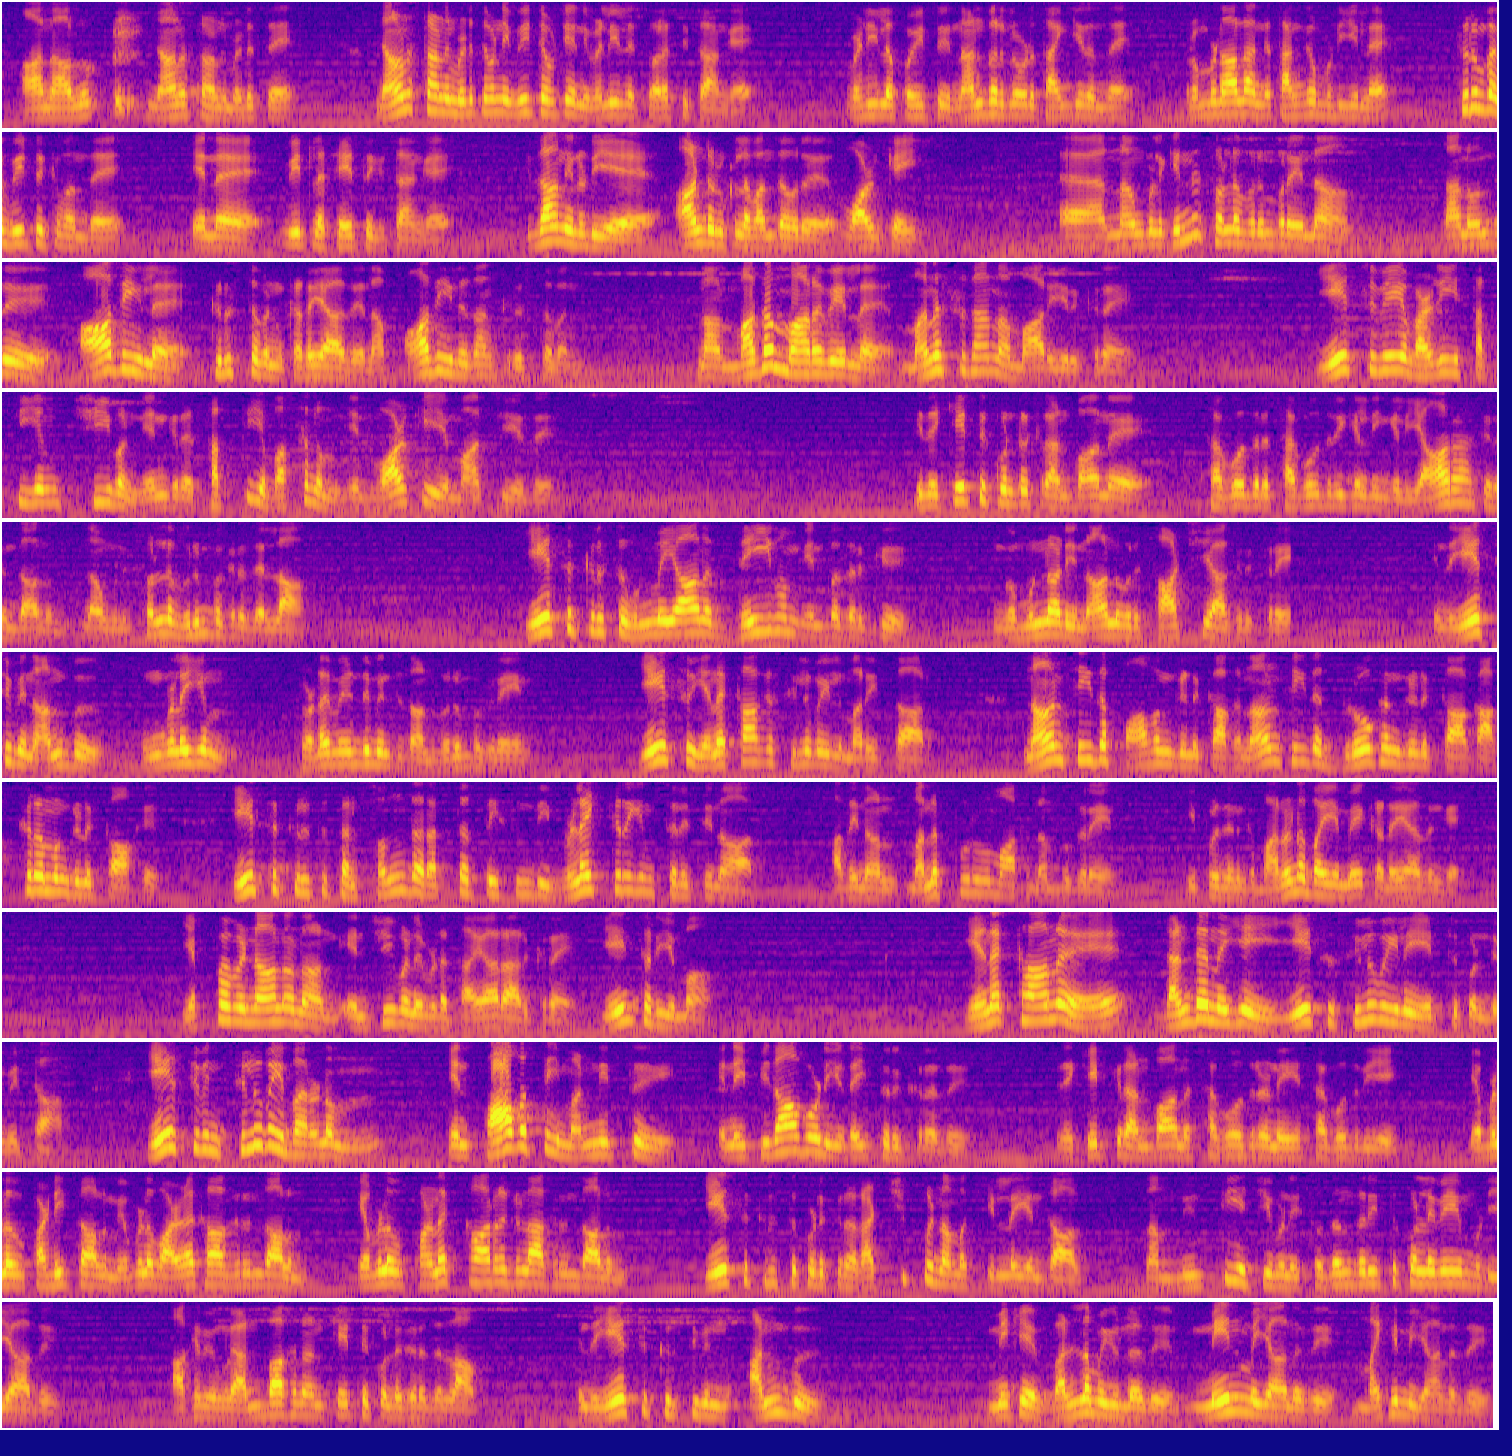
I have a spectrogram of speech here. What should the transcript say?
ஆனாலும் ஞானஸ்தானம் எடுத்தேன். ஞானஸ்தானம் எடுத்தவொடனே வீட்டை விட்டு என்னை வெளியில் துரத்திட்டாங்க. வெளியில் போயிட்டு நண்பர்களோடு தங்கியிருந்தேன். ரொம்ப நாள் அங்கே தங்க முடியல. திரும்ப வீட்டுக்கு வந்தேன். என்னை வீட்டில் சேர்த்துக்கிட்டாங்க. இதான் என்னுடைய ஆண்டருக்குள்ளே வந்த ஒரு வாழ்க்கை. நான் உங்களுக்கு என்ன சொல்ல விரும்புகிறேன்னா நான் வந்து ஆதியில் கிறிஸ்தவன் கிடையாது. நான் பாதியில் தான் கிறிஸ்தவன். நான் மதம் மாறவே இல்லை. மனசு தான் நான் மாறியிருக்கிறேன். இயேசுவே வழி சத்தியம் ஜீவன் என்கிற சத்திய வசனம் என் வாழ்க்கையை மாற்றியது. இதை கேட்டுக்கொண்டிருக்கிற அன்பான சகோதர சகோதரிகள் நீங்கள் யாராக இருந்தாலும் நான் உங்களுக்கு சொல்ல விரும்புகிறதெல்லாம் இயேசு கிறிஸ்து உண்மையான தெய்வம் என்பதற்கு உங்கள் முன்னாடி நான் ஒரு சாட்சியாக இருக்கிறேன். இந்த இயேசுவின் அன்பு உங்களையும் தொட வேண்டும் என்று நான் விரும்புகிறேன். இயேசு எனக்காக சிலுவையில் மறித்தார் நான் செய்த பாவங்களுக்காக நான் செய்த துரோகங்களுக்காக அக்கிரமங்களுக்காக இயேசு கிறிஸ்து தன் சொந்த இரத்தத்தை சிந்தி விளைக்கிறையும் செலுத்தினார். அதை நான் மனப்பூர்வமாக நம்புகிறேன். இப்பொழுது எனக்கு மரண பயமே கிடையாதுங்க. எப்ப வேணாலும் நான் என் ஜீவனை விட தயாரா இருக்கிறேன். ஏன் தெரியுமா? எனக்கான தண்டனையை இயேசு சிலுவையிலே ஏற்றுக்கொண்டு விட்டார். இயேசுவின் சிலுவை மரணம் என் பாவத்தை மன்னித்து என்னை பிதாவோடு இணைத்திருக்கிறது. இதை கேட்கிற அன்பான சகோதரனே சகோதரியே எவ்வளவு படித்தாலும் எவ்வளவு அழகாக இருந்தாலும் எவ்வளவு பணக்காரர்களாக இருந்தாலும் இயேசு கிறிஸ்து கொடுக்கிற ரட்சிப்பு நமக்கு இல்லை என்றால் நாம் நித்திய ஜீவனை சுதந்திரித்துக் கொள்ளவே முடியாது. ஆகவே உங்களை அன்பாக நான் கேட்டுக்கொள்ளுகிறதெல்லாம் இந்த இயேசு கிறிஸ்துவின் அன்பு மிக வல்லமையுள்ளது மேன்மையானது மகிமையானது.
